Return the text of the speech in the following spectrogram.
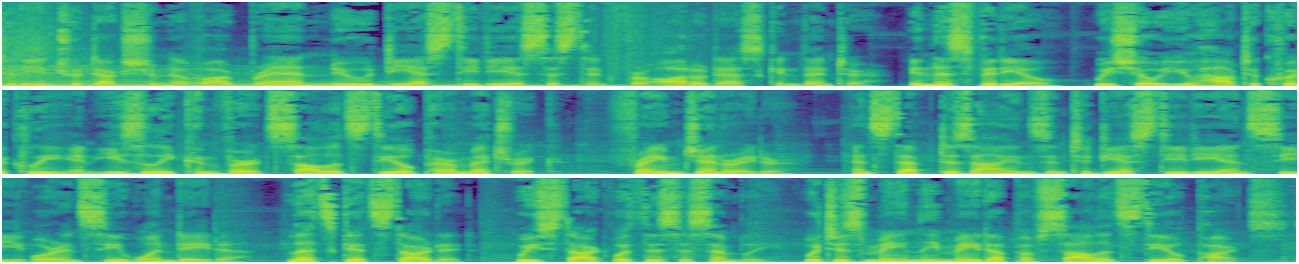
to the introduction of our brand new DSTV assistant for Autodesk Inventor. In this video, we show you how to quickly and easily convert SolidSteel parametric, frame generator, and step designs into DSTV NC or NC1 data. Let's get started. We start with this assembly, which is mainly made up of SolidSteel parts.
